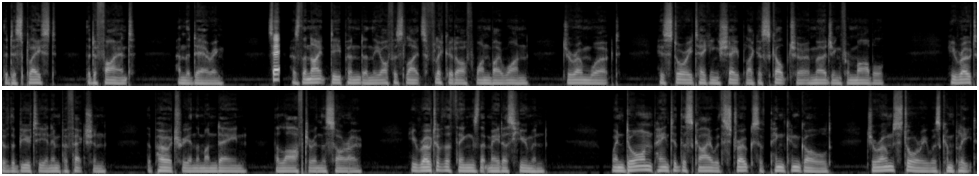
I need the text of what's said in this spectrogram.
the displaced, the defiant, and the daring. As the night deepened and the office lights flickered off one by one, Jerome worked, his story taking shape like a sculpture emerging from marble. He wrote of the beauty in imperfection, the poetry in the mundane, the laughter in the sorrow. He wrote of the things that made us human. When dawn painted the sky with strokes of pink and gold, Jerome's story was complete.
